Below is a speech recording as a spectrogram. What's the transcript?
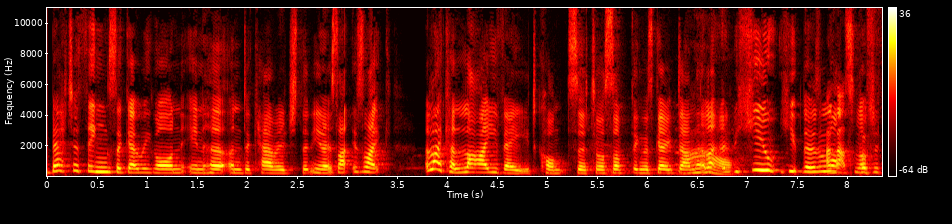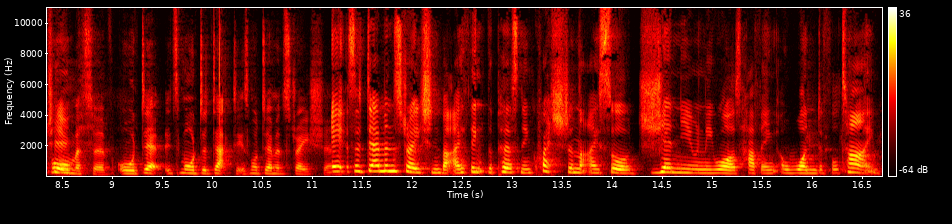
better things are going on in her undercarriage. That you know, it's like it's like. Like a live aid concert or something was going down there. Like Wow. huge, huge, there was and that's of performative, or de- it's more didactic, it's more demonstration. It's a demonstration, but I think the person in question that I saw genuinely was having a wonderful time.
